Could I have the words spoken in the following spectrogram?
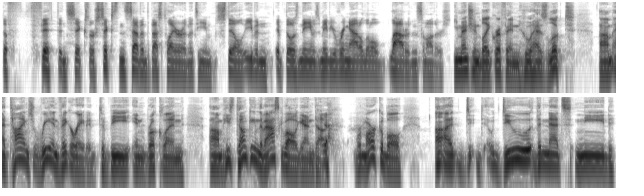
the fifth and sixth or sixth and seventh best player in the team still, even if those names maybe ring out a little louder than some others. You mentioned Blake Griffin, who has looked um, at times reinvigorated to be in Brooklyn. Um, he's dunking the basketball again, Doug. Yeah. Remarkable. Uh, do, do, the Nets need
